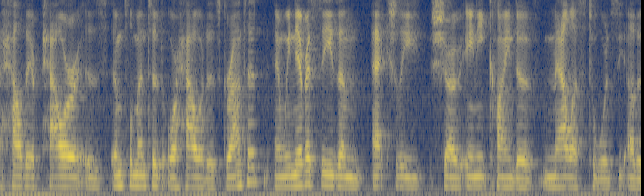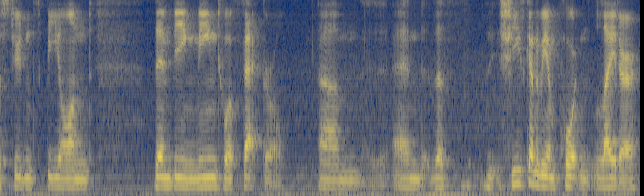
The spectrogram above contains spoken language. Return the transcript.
how their power is implemented or how it is granted, and we never see them actually show any kind of malice towards the other students beyond them being mean to a fat girl. Um, and the she's going to be important later.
